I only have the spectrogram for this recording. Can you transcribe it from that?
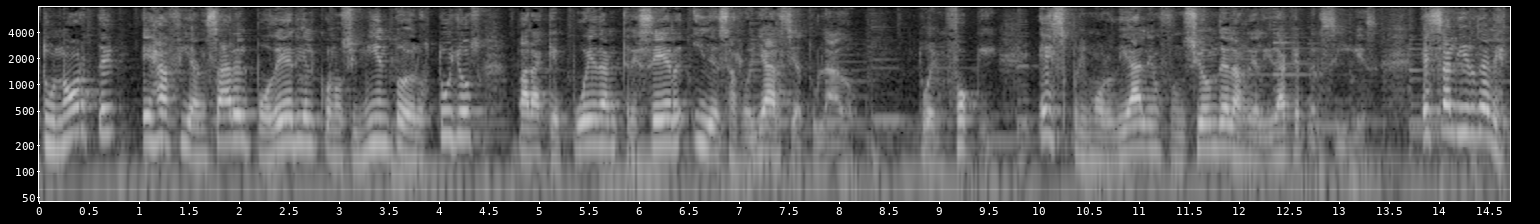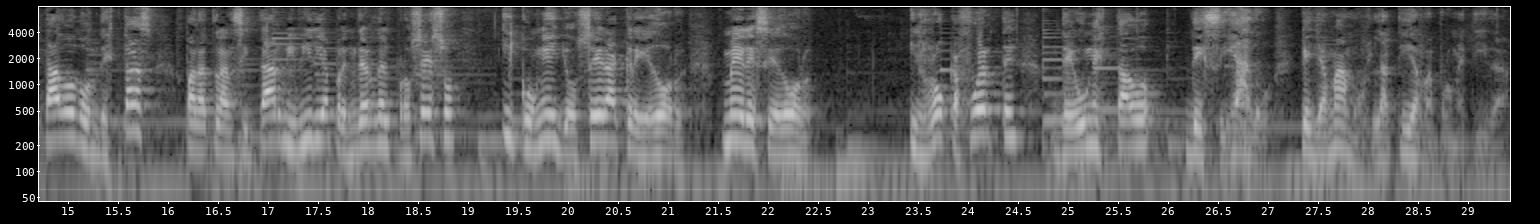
tu norte es afianzar el poder y el conocimiento de los tuyos para que puedan crecer y desarrollarse a tu lado. Tu enfoque es primordial en función de la realidad que persigues. Es salir del estado donde estás para transitar, vivir y aprender del proceso y con ello ser acreedor, merecedor y roca fuerte de un estado deseado que llamamos la tierra prometida,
